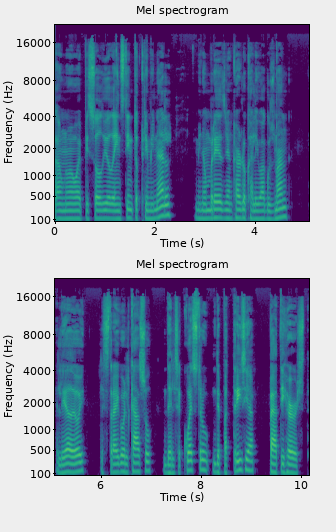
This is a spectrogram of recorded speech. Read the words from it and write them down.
a un nuevo episodio de Instinto Criminal. Mi nombre es Giancarlo Caliba Guzmán. El día de hoy les traigo el caso del secuestro de Patricia Patty Hearst,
